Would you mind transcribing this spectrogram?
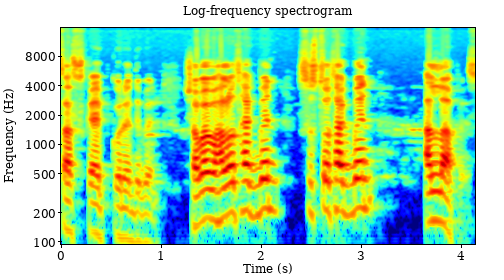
সাবস্ক্রাইব করে দেবেন। সবাই ভালো থাকবেন, সুস্থ থাকবেন। আল্লাহ হাফেজ।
